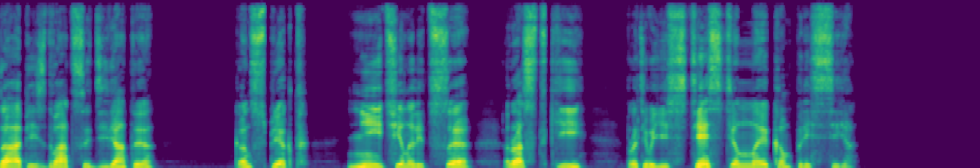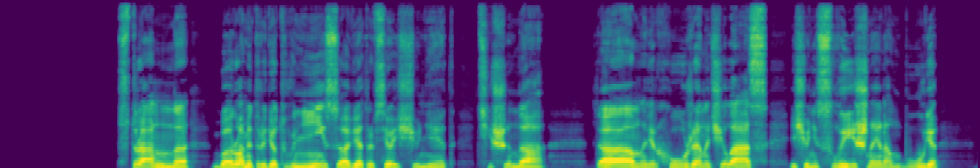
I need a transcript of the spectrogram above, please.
Запись двадцать девятая. Конспект. Нити на лице. Ростки. Противоестественная компрессия. Странно, барометр идет вниз, а ветра все еще нет. Тишина. Там наверху уже началась еще не слышная нам буря.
